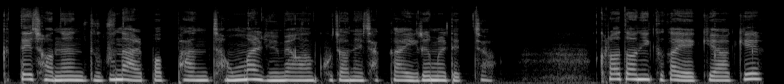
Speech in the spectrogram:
그때 저는 누구나 알 법한 정말 유명한 고전의 작가의 이름을 댔죠. 그러더니 그가 얘기하길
